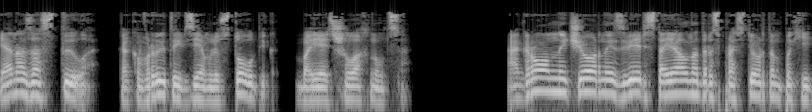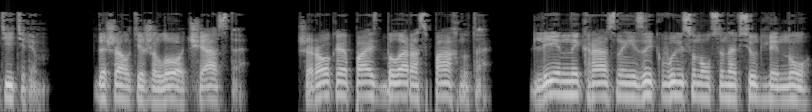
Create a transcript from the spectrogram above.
И она застыла, как врытый в землю столбик, боясь шелохнуться. Огромный черный зверь стоял над распростертым похитителем. Дышал тяжело, часто. Широкая пасть была распахнута. Длинный красный язык высунулся на всю длину,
